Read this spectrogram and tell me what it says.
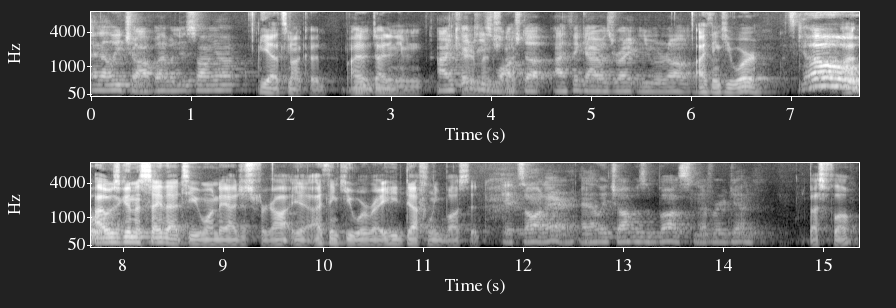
NLE Choppa have a new song out? Yeah, it's not good. I, I didn't even I care think to he's mention washed it. up. I think I was right and you were wrong. I think you were. Let's go. I, I was gonna say that to you one day. I just forgot. Yeah, I think you were right. He definitely busted. it's on air. NLE Choppa's a bust. Never again. Best flow.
